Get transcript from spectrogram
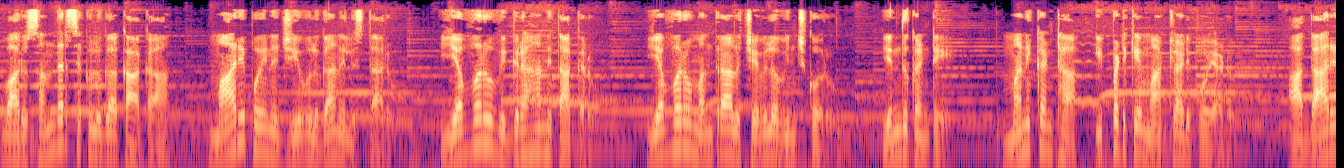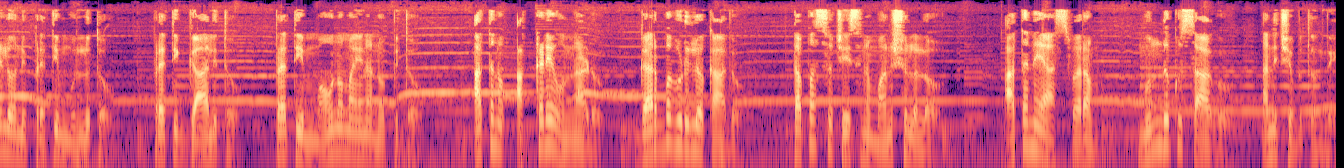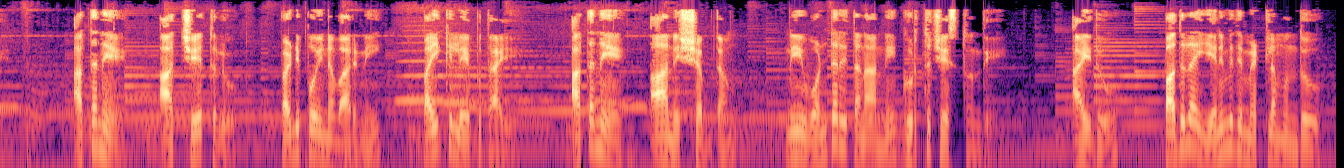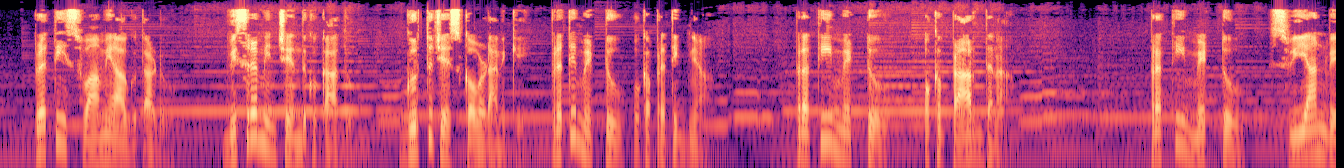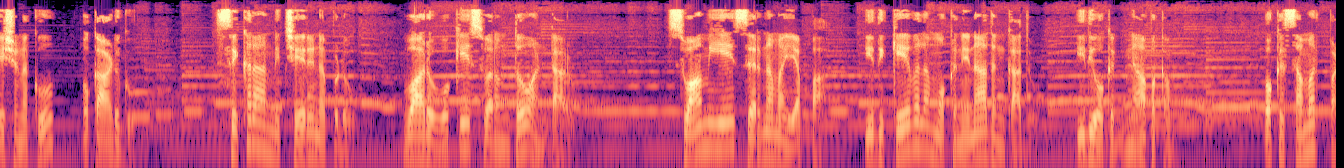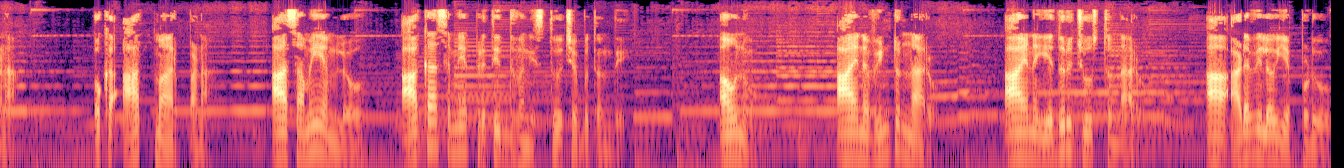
వారు సందర్శకులుగా కాక మారిపోయిన జీవులుగా నిలుస్తారు. ఎవ్వరూ విగ్రహాన్ని తాకరు. ఎవ్వరూ మంత్రాలు చెవిలో వించుకోరు. ఎందుకంటే మణికంఠ ఇప్పటికే మాట్లాడిపోయాడు. ఆ దారిలోని ప్రతి ముల్లుతో ప్రతి గాలితో ప్రతి మౌనమైన నొప్పితో అతను అక్కడే ఉన్నాడు. గర్భగుడిలో కాదు. తపస్సు చేసిన మనుషులలో అతనే ఆ స్వరం ముందుకు సాగు అని చెబుతుంది. అతనే ఆ చేతులు పడిపోయిన వారిని పైకి లేపుతాయి. అతనే ఆ నిశ్శబ్దం నీ ఒంటరితనాన్ని గుర్తు చేస్తుంది. ఐదు పదుల ఎనిమిది మెట్ల ముందు ప్రతి స్వామి ఆగుతాడు. విశ్రమించేందుకు కాదు గుర్తు చేసుకోవడానికి. ప్రతి మెట్టు ఒక ప్రతిజ్ఞ. ప్రతి మెట్టు ఒక ప్రార్థన. ప్రతి మెట్టు స్వీయాన్వేషణకు ఒక అడుగు. శిఖరాన్ని చేరినప్పుడు వారు ఒకే స్వరంతో అంటారు. స్వామియే శరణమయ్యప్ప ఇది కేవలం ఒక నినాదం కాదు ఇది ఒక జ్ఞాపకం ఒక సమర్పణ ఒక ఆత్మార్పణ. ఆ సమయంలో ఆకాశమే ప్రతిధ్వనిస్తూ చెబుతుంది. అవును ఆయన వింటున్నారు ఆయన ఎదురు చూస్తున్నారు. ఆ అడవిలో ఎప్పుడూ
